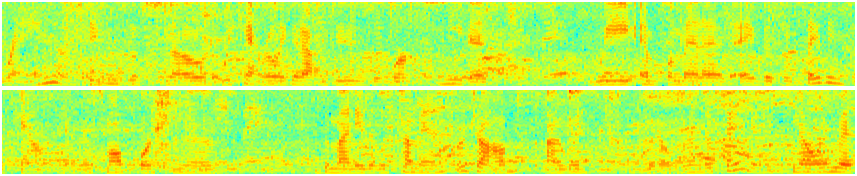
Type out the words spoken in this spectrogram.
rain or seasons of snow that we can't really get out and do the work needed, we implemented a business savings account and a small portion of the money that would come in for jobs I would put over into savings, knowing that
